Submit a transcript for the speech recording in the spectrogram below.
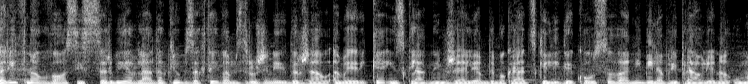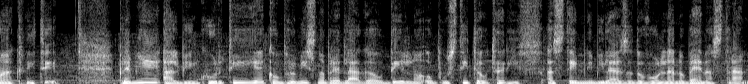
Tarif na uvoz iz Srbije vlada kljub zahtevam Združenih držav Amerike in skladnim željam Demokratske lige Kosova ni bila pripravljena umakniti. Premijer Albin Kurti je kompromisno predlagal delno opustitev tarif, a s tem ni bila zadovoljna nobena stran.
